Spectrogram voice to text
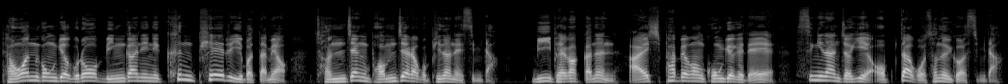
병원 공격으로 민간인이 큰 피해를 입었다며 전쟁 범죄라고 비난했습니다. 미 백악관은 알시파 병원 공격에 대해 승인한 적이 없다고 선을 그었습니다.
